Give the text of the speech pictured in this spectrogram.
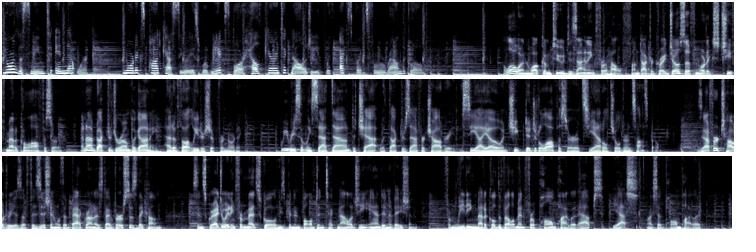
You're listening to In Network, Nordic's podcast series where we explore healthcare and technology with experts from around the globe. Hello, and welcome to Designing for Health. I'm Dr. Craig Joseph, Nordic's Chief Medical Officer. And I'm Dr. Jerome Pagani, Head of Thought Leadership for Nordic. We recently sat down to chat with Dr. Zafar Chaudry, the CIO and Chief Digital Officer at Seattle Children's Hospital. Zafar Chaudry is a physician with a background as diverse as they come. Since graduating from med school, he's been involved in technology and innovation. From leading medical development for Palm Pilot apps, yes, I said Palm Pilot,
